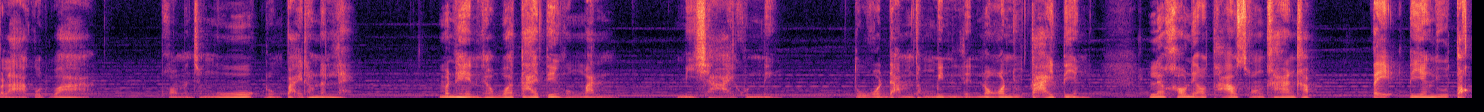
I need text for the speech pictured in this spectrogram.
ปรากฏว่า พอมันชะโงกลงไปเท่านั้นแหละ มันเห็นครับว่าใต้เตียงของมัน มีชายคนหนึ่ง ตัวดำทั้งมินเลยนอนอยู่ใต้เตียง แล้วเขาเนี่ยเอาเท้าสองข้างครับ เตะเตียงอยู่ตอก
